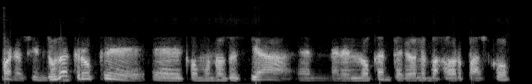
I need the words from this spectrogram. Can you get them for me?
Bueno, sin duda creo que, eh, como nos decía en, en el bloque anterior el embajador Pasco,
